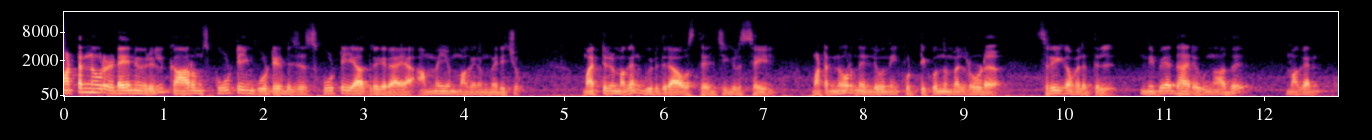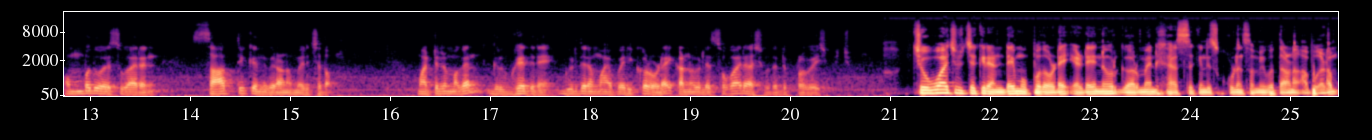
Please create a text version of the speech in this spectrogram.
മട്ടന്നൂർ ഇടയന്നൂരിൽ കാറും സ്കൂട്ടിയും കൂട്ടിയിടിച്ച് സ്കൂട്ടി യാത്രികരായ അമ്മയും മകനും മരിച്ചു. മറ്റൊരു മകൻ ഗുരുതരാവസ്ഥയിൽ ചികിത്സയിൽ. മട്ടന്നൂർ നെല്ലൂന്നി കുട്ടിക്കുന്നുമ്മൽ റോഡ്. ശ്രീകമലത്തിൽ നിവേദ രഘുനാഥ് മകൻ ഒമ്പത് വയസ്സുകാരൻ സാത്വിക് എന്നിവരാണ് മരിച്ചത്. മറ്റൊരു മകൻ ഗൃഹേദിനെ ഗുരുതരമായ പരിക്കുകളോടെ കണ്ണൂരിലെ സ്വകാര്യ ആശുപത്രിയിൽ പ്രവേശിപ്പിച്ചു. ചൊവ്വാഴ്ച ഉച്ചയ്ക്ക് രണ്ടേ മുപ്പതോടെ എടയന്നൂർ ഗവൺമെന്റ് ഹയർ സെക്കൻഡറി സ്കൂളിന് സമീപത്താണ് അപകടം.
